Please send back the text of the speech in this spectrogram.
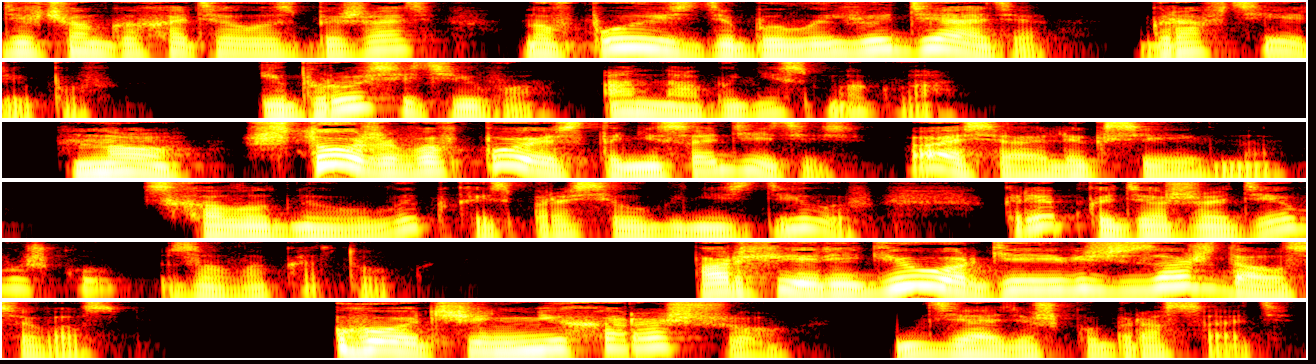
Девчонка хотела сбежать, но в поезде был ее дядя, граф Терепов, и бросить его она бы не смогла. «Но что же вы в поезд-то не садитесь, Ася Алексеевна?» С холодной улыбкой спросил Гнездилов, крепко держа девушку за локоток. «Порфирий Георгиевич заждался вас. Очень нехорошо дядюшку бросать».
